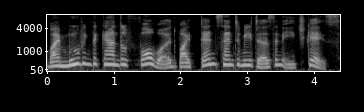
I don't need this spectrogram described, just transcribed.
by moving the candle forward by 10 centimeters in each case.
